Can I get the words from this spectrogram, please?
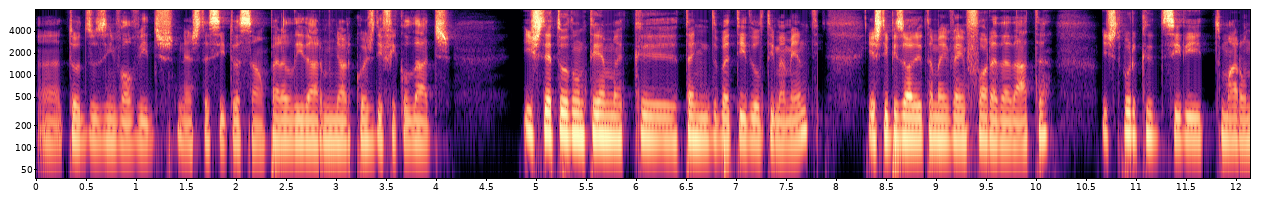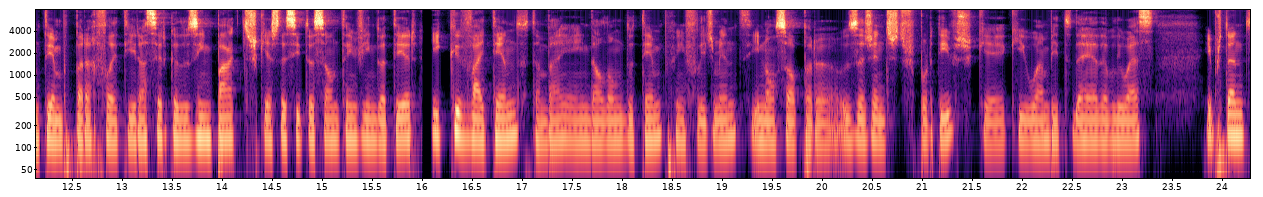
a todos os envolvidos nesta situação para lidar melhor com as dificuldades. Isto é todo um tema que tenho debatido ultimamente. Este episódio também vem fora da data, isto porque decidi tomar um tempo para refletir acerca dos impactos que esta situação tem vindo a ter e que vai tendo também ainda ao longo do tempo, infelizmente, e não só para os agentes desportivos, que é aqui o âmbito da AWS, e portanto,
